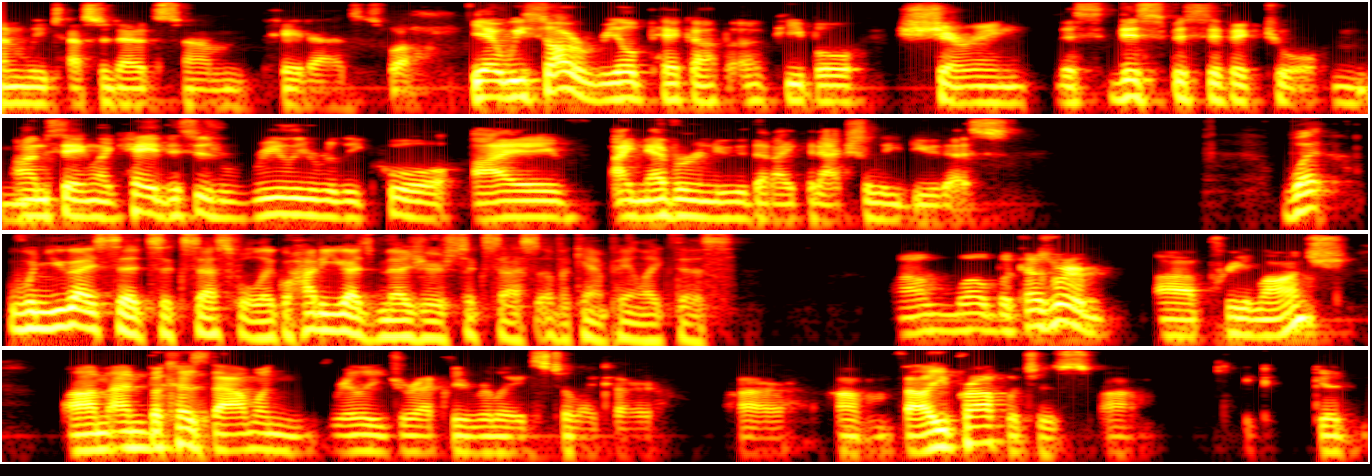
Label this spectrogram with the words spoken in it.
and we tested out some paid ads as well. Yeah, we saw a real pickup of people sharing this this specific tool. Mhm. I'm saying like, hey, this is really really cool. I've I never knew that I could actually do this. What when you guys said successful? Like, how do you guys measure success of a campaign like this? Um, well, because we're uh, pre-launch, um, and because that one really directly relates to like our our um, value prop, which is um, like good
